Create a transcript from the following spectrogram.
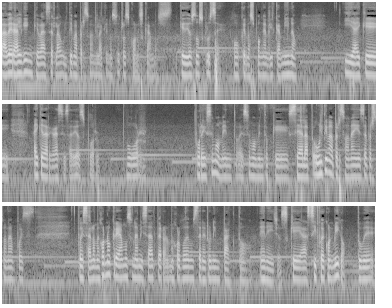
va a haber alguien que va a ser la última persona a la que nosotros conozcamos. Que Dios nos cruce o que nos ponga en el camino. Y hay que, hay que dar gracias a Dios por, por, por ese momento, ese momento que sea la última persona y esa persona pues pues a lo mejor no creamos una amistad, pero a lo mejor podemos tener un impacto en ellos, que así fue conmigo, Tuve,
